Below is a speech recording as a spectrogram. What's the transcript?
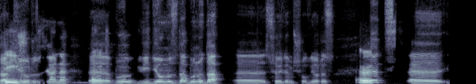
da Değil. diyoruz. Yani e, Evet. bu videomuzda bunu da e, söylemiş oluyoruz. Evet. Evet, eee,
